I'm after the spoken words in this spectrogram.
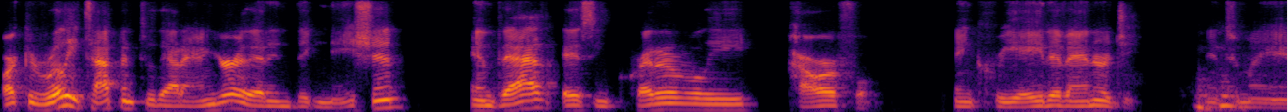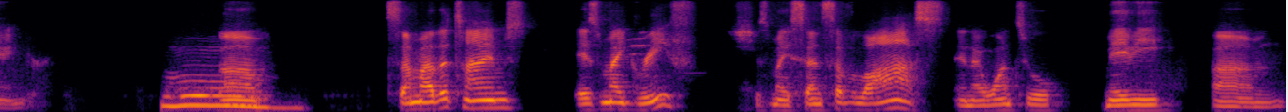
or I could really tap into that anger, that indignation. And that is incredibly powerful and creative energy mm-hmm. into my anger. Mm. Um, some other times is my grief, is my sense of loss. And I want to maybe um,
